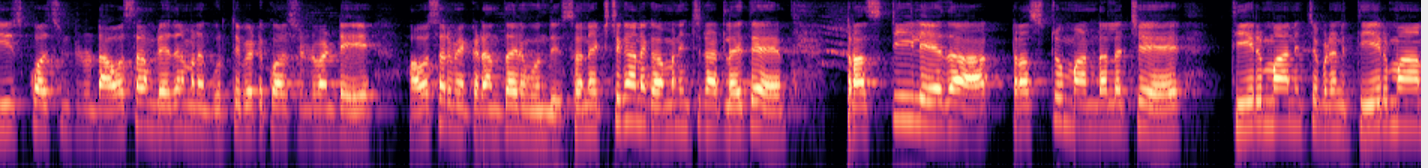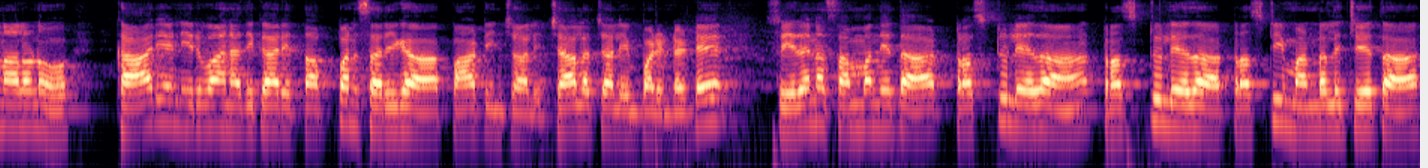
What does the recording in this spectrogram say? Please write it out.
తీసుకోవాల్సినటువంటి అవసరం లేదని మనం గుర్తుపెట్టుకోవాల్సినటువంటి అవసరం ఇక్కడంతా ఉంది. సో నెక్స్ట్ కానీ గమనించినట్లయితే ట్రస్టీ లేదా ట్రస్ట్ మండలచే తీర్మానించబడిన తీర్మానాలను కార్యనిర్వహణ అధికారి తప్పనిసరిగా పాటించాలి. చాలా చాలా ఇంపార్టెంట్. అంటే సో ఏదైనా సంబంధిత ట్రస్ట్ లేదా ట్రస్ట్ లేదా ట్రస్టీ మండలి చేత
